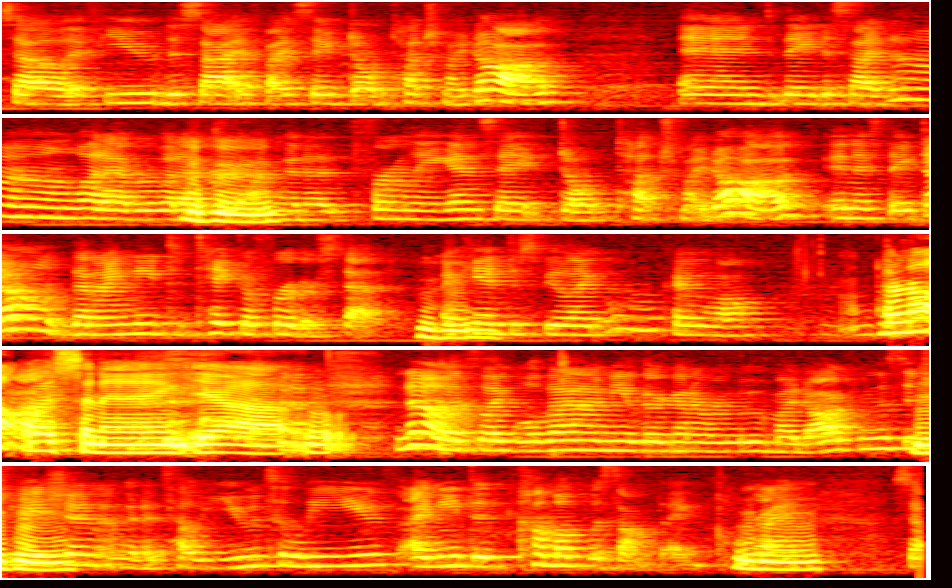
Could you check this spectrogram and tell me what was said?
So if you decide, if I say don't touch my dog, and they decide, no, whatever, whatever, Mhm. I'm gonna firmly again say don't touch my dog. And if they don't, then I need to take a further step. I Mhm. can't just be like, oh, okay, well. They're not fine." listening. Yeah. No, it's like, well, then I'm either going to remove my dog from the Mm-hmm. situation, I'm going to tell you to leave. I need to come up with something, right? So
